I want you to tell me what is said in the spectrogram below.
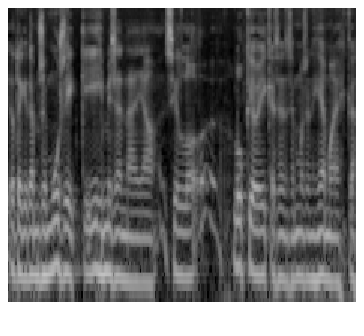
jotenkin tämmöisen musiikki-ihmisenä ja silloin lukioikäisen semmoisen hieman ehkä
